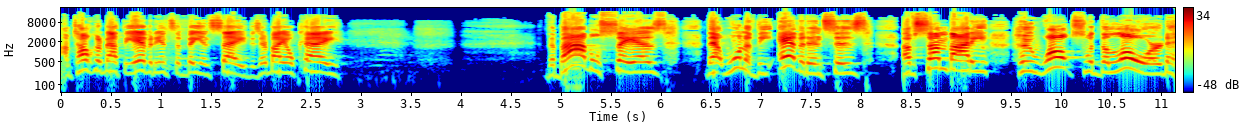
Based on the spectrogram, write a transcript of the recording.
I'm talking about the evidence of being saved. Is everybody okay? The Bible says that one of the evidences of somebody who walks with the Lord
